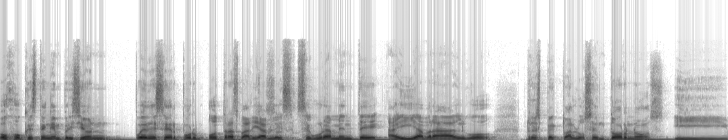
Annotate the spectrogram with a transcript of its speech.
Ojo, que estén en prisión puede ser por otras variables. Seguramente ahí habrá algo respecto a los entornos y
